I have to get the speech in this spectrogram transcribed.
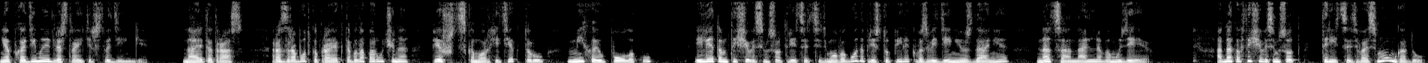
необходимые для строительства деньги. На этот раз разработка проекта была поручена пештскому архитектору Михаю Полоку, и летом 1837 года приступили к возведению здания Национального музея. Однако в 1838 году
